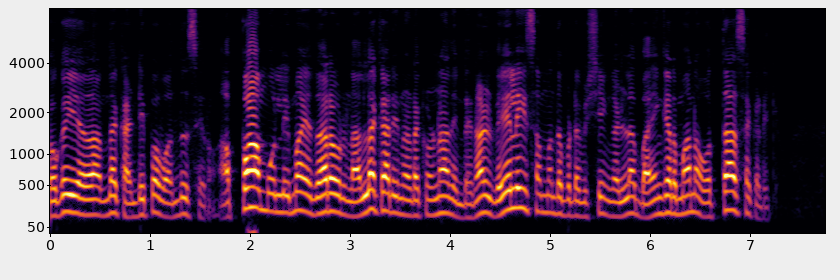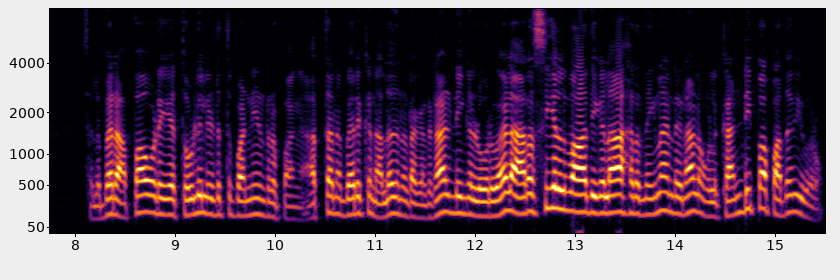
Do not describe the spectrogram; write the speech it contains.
தொகை எதாக இருந்தால் கண்டிப்பாக வந்து சேரும். அப்பா மூலியமாக ஏதாவது ஒரு நல்ல காரியம் நடக்கணும்னா அது இன்றைய நாள் வேலை சம்மந்தப்பட்ட விஷயங்களில் பயங்கரமான ஒத்தாசை கிடைக்கும். சில பேர் அப்பாவுடைய தொழில் எடுத்து பண்ணின்னு இருப்பாங்க அத்தனை பேருக்கு நல்லது நடக்கிறதுனால நீங்கள் ஒருவேளை அரசியல்வாதிகளாக இருந்தீங்கன்னா இன்றைய நாள் உங்களுக்கு கண்டிப்பாக பதவி வரும்.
